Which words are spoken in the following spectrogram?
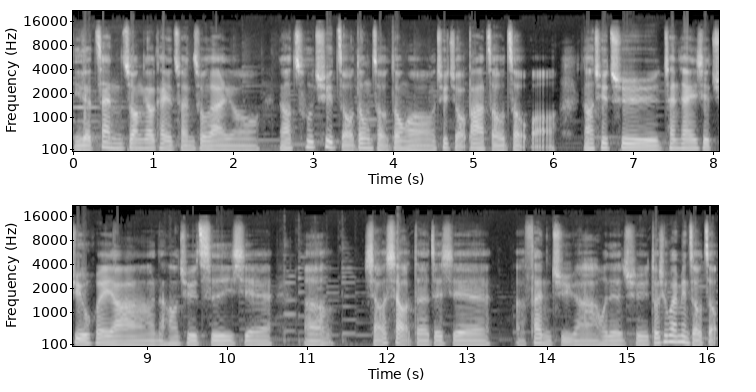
你的战装要开始穿出来哦。然后出去走动走动哦，去酒吧走走哦，然后去去参加一些聚会啊，然后去吃一些呃小小的这些呃饭局啊，或者去都去外面走走，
